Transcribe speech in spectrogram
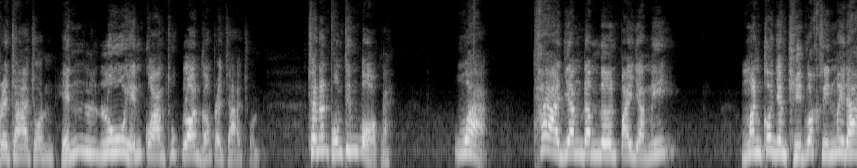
ประชาชนเห็นรู้เห็นความทุกข์ร้อนของประชาชน ฉะนั้นผมถึงบอกไงว่าถ้ายังดำเนินไปอย่างนี้ มันก็ยังฉีดวัคซีนไม่ได้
